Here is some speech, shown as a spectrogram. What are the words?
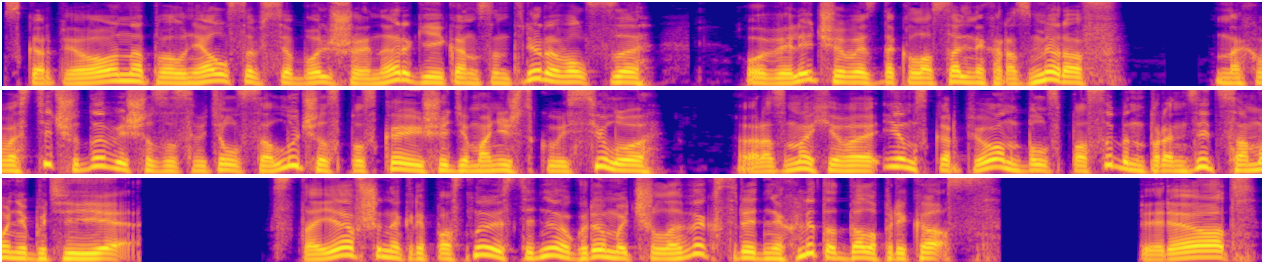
Скорпион наполнялся все больше энергии и концентрировался, увеличиваясь до колоссальных размеров, на хвосте чудовища засветился луч, спускающий демоническую силу. Размахивая им, Скорпион был способен пронзить само небытие. Стоявший на крепостной стене угрюмый человек средних лет отдал приказ. «Вперёд!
